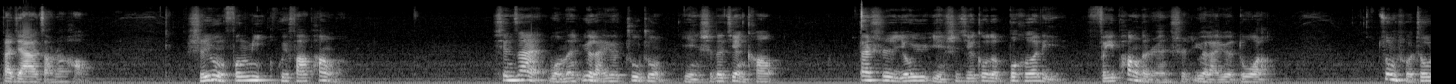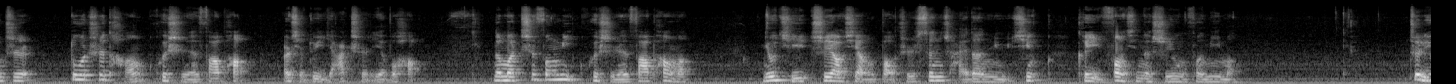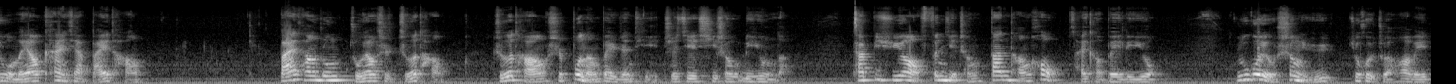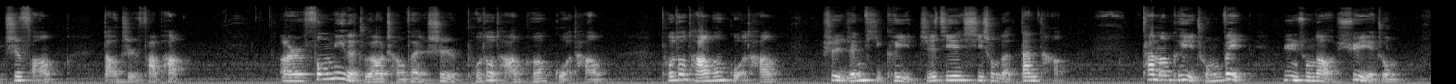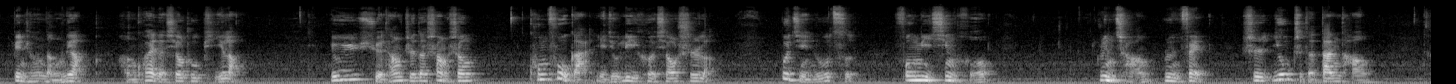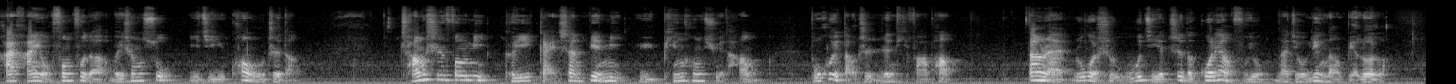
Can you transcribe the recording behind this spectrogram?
大家早上好。食用蜂蜜会发胖吗？现在我们越来越注重饮食的健康，但是由于饮食结构的不合理，肥胖的人是越来越多了。众所周知，多吃糖会使人发胖，而且对牙齿也不好。那么吃蜂蜜会使人发胖吗？尤其是要想保持身材的女性，可以放心的食用蜂蜜吗？这里我们要看一下白糖。白糖中主要是蔗糖，蔗糖是不能被人体直接吸收利用的，它必须要分解成单糖后才可被利用。如果有剩余，就会转化为脂肪，导致发胖。而蜂蜜的主要成分是葡萄糖和果糖，葡萄糖和果糖是人体可以直接吸收的单糖，它们可以从胃运送到血液中，变成能量。很快的消除疲劳，由于血糖值的上升，空腹感也就立刻消失了。不仅如此，蜂蜜性和，润肠润肺，是优质的单糖，还含有丰富的维生素以及矿物质等。常食蜂蜜可以改善便秘与平衡血糖，不会导致人体发胖。当然，如果是无节制的过量服用，那就另当别论了。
